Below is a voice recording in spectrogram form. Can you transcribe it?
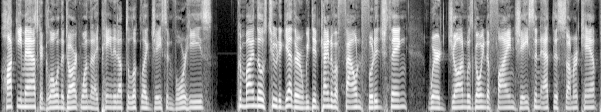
hockey mask, a glow in the dark one that I painted up to look like Jason Voorhees. Combine those two together, and we did kind of a found footage thing where John was going to find Jason at this summer camp.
